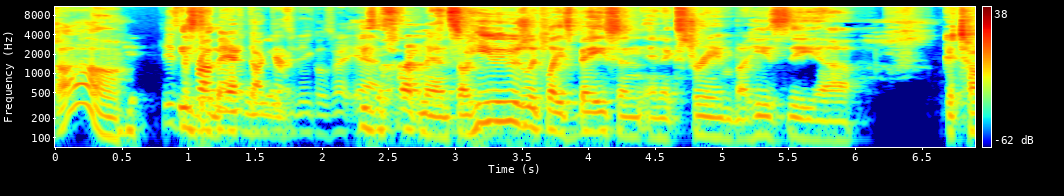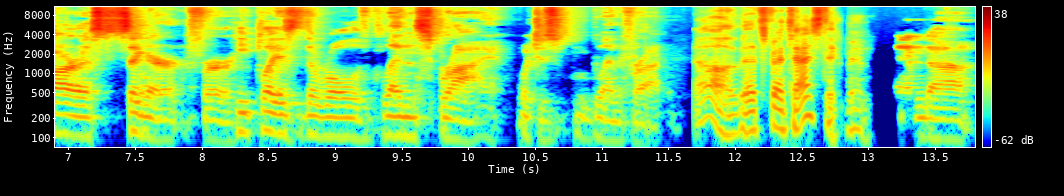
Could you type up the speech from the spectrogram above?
Oh, he's the he's the front man man of Dark leader. Desert Eagles, right? He's the front man. So he usually plays bass in, in Extreme, but he's the uh, guitarist, singer for, he plays the role of Glenn Spry, which is Glenn Frey. oh, that's fantastic, man. And, uh,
